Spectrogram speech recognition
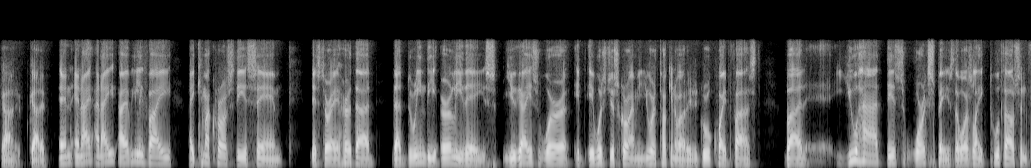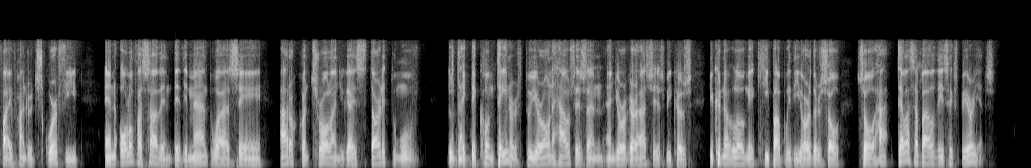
Got it. Got it. And and I and I, I believe I I came across this um this story. I heard that that during the early days, you guys were it, it was just growing. I mean, you were talking about it, it grew quite fast, but you had this workspace that was like 2,500 square feet. And all of a sudden, the demand was uh, out of control and you guys started to move like the containers to your own houses and, and your garages because you could no longer keep up with the orders. So, so ha- tell us about this experience.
